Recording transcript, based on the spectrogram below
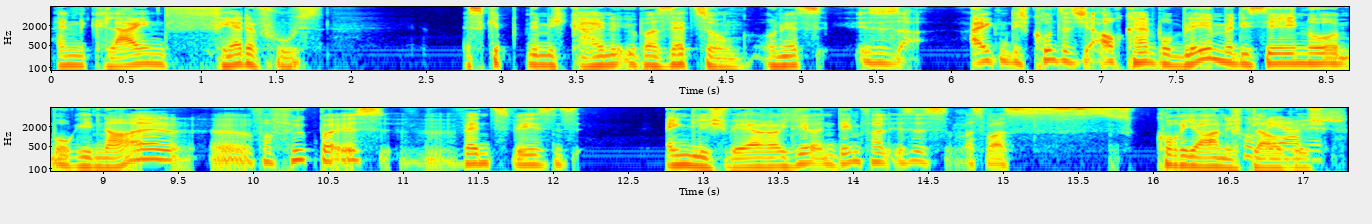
einen kleinen Pferdefuß. Es gibt nämlich keine Übersetzung. Und jetzt ist es eigentlich grundsätzlich auch kein Problem, wenn die Serie nur im Original äh, verfügbar ist, wenn es wenigstens Englisch wäre. Hier in dem Fall ist es, was war es, Koreanisch, glaube ich.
